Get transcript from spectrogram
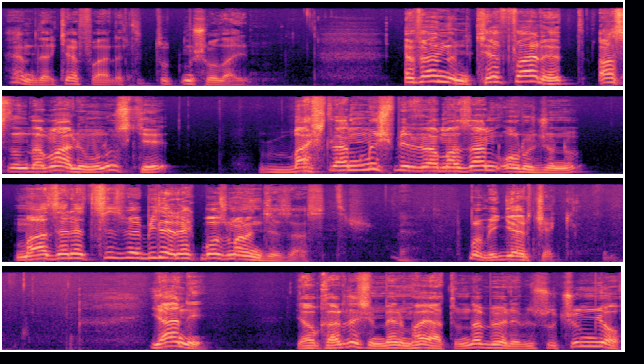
hem de kefareti tutmuş olayım. Efendim kefaret aslında malumunuz ki başlanmış bir Ramazan orucunu mazeretsiz ve bilerek bozmanın cezasıdır. Evet. Bu bir gerçek. Yani ya kardeşim benim hayatımda böyle bir suçum yok.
